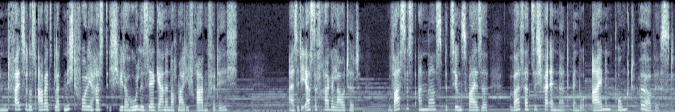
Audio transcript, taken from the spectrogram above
Und falls du das Arbeitsblatt nicht vor dir hast, ich wiederhole sehr gerne nochmal die Fragen für dich. Also die erste Frage lautet, was ist anders bzw. was hat sich verändert, wenn du einen Punkt höher bist?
